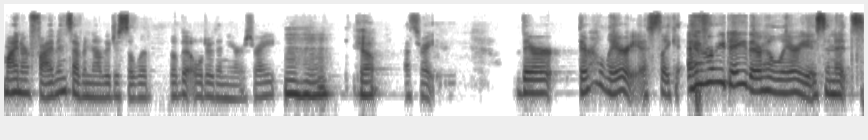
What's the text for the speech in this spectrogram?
Mine are five and seven now. They're just a little, little bit older than yours, right? Mm-hmm. Yeah, that's right. They're they're hilarious. Like every day, they're hilarious, and it's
